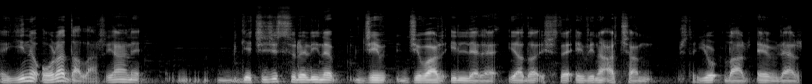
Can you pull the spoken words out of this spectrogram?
e, yine oradalar. Yani geçici süreliğine civar illere ya da işte evini açan işte yurtlar, evler,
